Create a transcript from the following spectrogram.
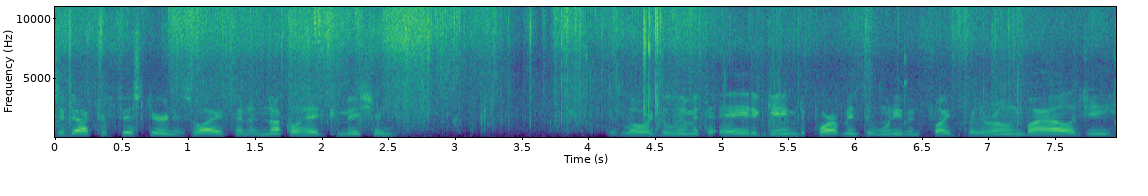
To Dr. Pfister and his wife and a knucklehead commission that lowered the limit to eight, a game department that won't even fight for their own biology,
